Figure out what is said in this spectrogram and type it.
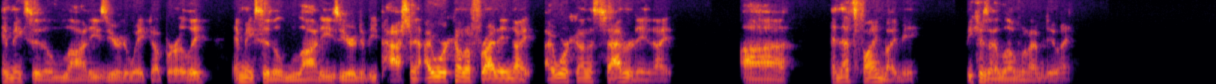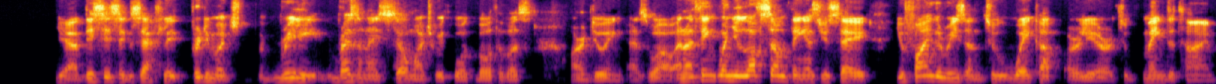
it makes it a lot easier to wake up early. It makes it a lot easier to be passionate. I work on a Friday night. I work on a Saturday night, uh, and that's fine by me because I love what I'm doing. Yeah, this is exactly pretty much really resonates so much with what both of us are doing as well. And I think when you love something, as you say, you find the reason to wake up earlier to make the time.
